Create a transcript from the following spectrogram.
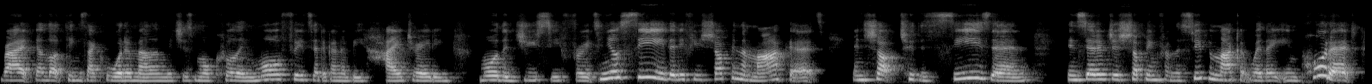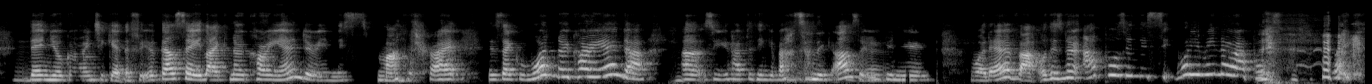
right? A lot of things like watermelon, which is more cooling, more foods that are going to be hydrating, more the juicy fruits. And you'll see that if you shop in the markets and shop to the season, instead of just shopping from the supermarket where they import it, mm. then you're going to get the food. They'll say, like, no coriander in this month, right? It's like, what? No coriander. Uh, so you have to think about something else yeah. that you can use, whatever. Or there's no apples in this. What do you mean, no apples? like,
